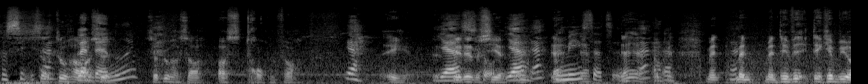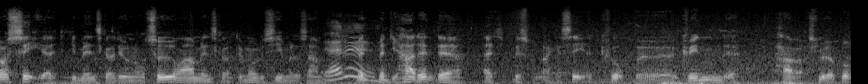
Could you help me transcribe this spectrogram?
præcis, Så du har blandt også, andet, ikke? Så du har så også trukket for. Ja. Ikke? Ja, det er det, du siger. ja, ja, det meste af tiden. Ja, ja, Ja. okay. Men, men, men det, ved, det kan vi jo også se, at de mennesker, det er jo nogle søde, rare mennesker, det må vi sige med det samme. Ja, det- men, men de har den der, at hvis man kan se, at kv- øh, kvinden øh, har slør på,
